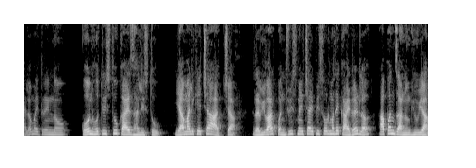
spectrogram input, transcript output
हॅलो मैत्रिणींनो कोण होतीस तू काय झालीस तू? या मालिकेच्या आजच्या रविवार पंचवीस मेच्या एपिसोडमध्ये काय घडलं आपण जाणून घेऊया.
